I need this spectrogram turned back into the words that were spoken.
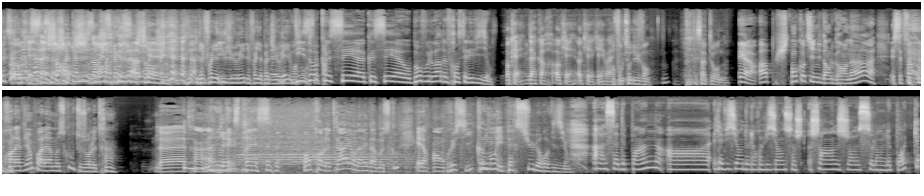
Ok, ça change. Chaque année, Non, chaque année, ça change. Des fois, il y a du jury, des fois, il n'y a pas de jury. on- on Disons que c'est euh, que c'est euh, au bon vouloir de France Télévisions. Ok, d'accord. Ok, ok, ok. ouais. En fonction du vent. Ça tourne. Et alors, hop, on continue dans le Grand Nord. Et cette fois, on prend l'avion pour aller à Moscou ou toujours le train? Le train. L'Orient. Express. On prend le train et on arrive à Moscou. Et alors, en Russie, comment Oui. est perçue l'Eurovision? Ah, ça dépend. Euh, la vision de l'Eurovision change selon l'époque.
